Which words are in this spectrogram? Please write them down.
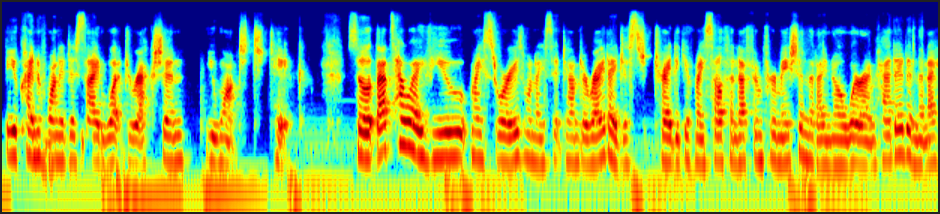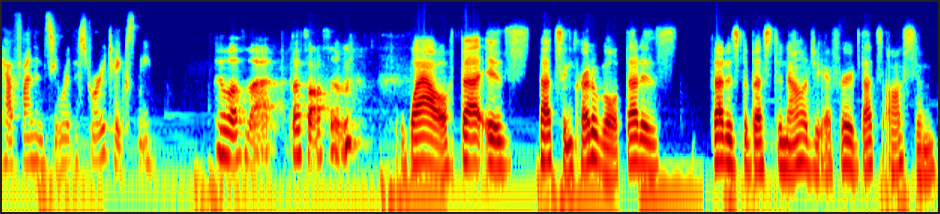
but you kind of want to decide what direction you want to take. So that's how I view my stories when I sit down to write. I just try to give myself enough information that I know where I'm headed, and then I have fun and see where the story takes me. I love that. That's awesome. Wow, that is that's incredible. That is that is the best analogy I've heard. That's awesome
